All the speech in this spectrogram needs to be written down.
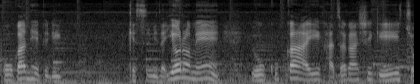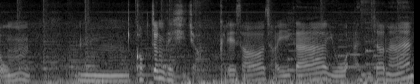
보관해드리겠습니다. 여름에 요 고가 아이 가져가시기 좀 음, 걱정되시죠? 그래서 저희가 요 안전한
